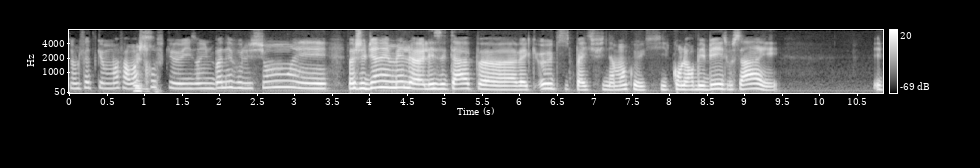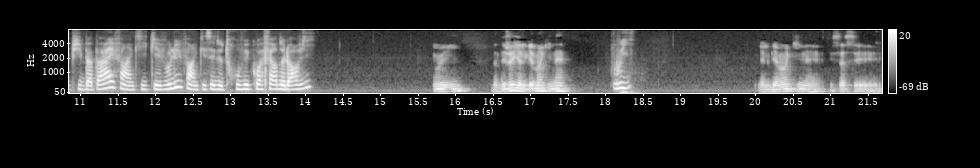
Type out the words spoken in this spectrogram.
Dans le fait que moi, enfin moi, Oui, je trouve qu'ils ont une bonne évolution et enfin j'ai bien aimé le- les étapes euh, avec eux qui bah, finalement qui, qui ont leur bébé et tout ça et et puis bah pareil, enfin qui, qui évoluent, enfin qui essaient de trouver quoi faire de leur vie. Oui. Bah, déjà, il y a le gamin qui naît. Oui, Il y a le gamin qui naît. Et ça, c'est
